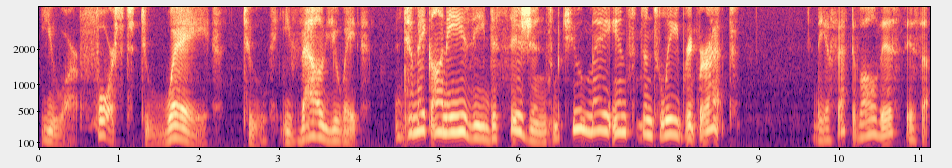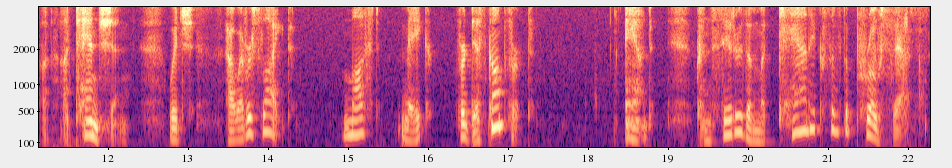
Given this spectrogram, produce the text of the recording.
You are forced to weigh, to evaluate, to make uneasy decisions which you may instantly regret. The effect of all this is a, a tension, which, however slight, must make for discomfort. And consider the mechanics of the process.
